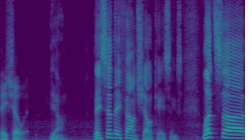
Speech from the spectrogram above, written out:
they show it. Yeah. They said they found shell casings. Let's uh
